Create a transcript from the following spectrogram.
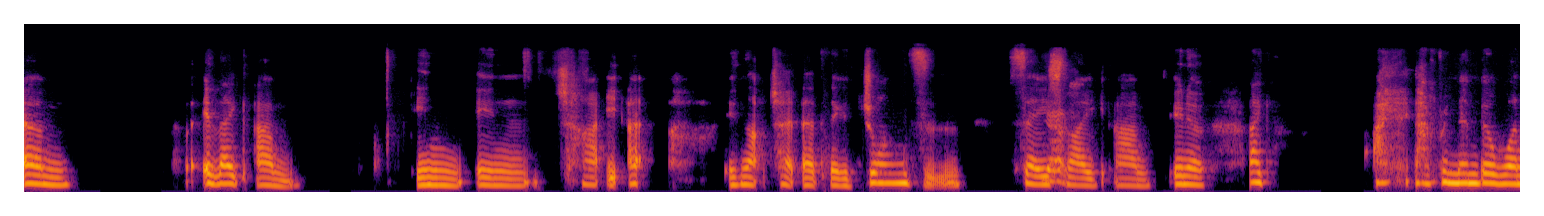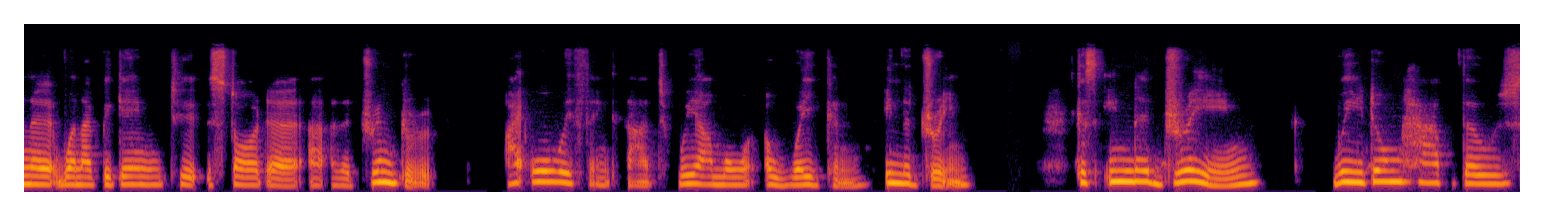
um it like um in in China uh, it's not China uh, like Zhuangzi says yeah. like um you know like I, I remember when I, when I began to start a, a, a dream group I always think that we are more awakened in the dream. Because in the dream, we don't have those,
